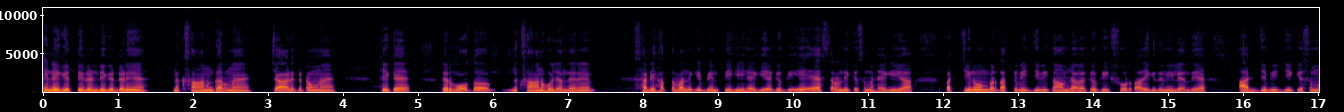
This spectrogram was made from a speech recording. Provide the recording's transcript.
ਇਹਨੇ ਗੇਤੀ ਡੰਡੀ ਕੱਢਣੀ ਹੈ, ਨੁਕਸਾਨ ਕਰਨਾ ਹੈ, ਝਾੜ ਘਟਾਉਣਾ ਹੈ, ਠੀਕ ਹੈ, ਫਿਰ ਬਹੁਤ ਨੁਕਸਾਨ ਹੋ ਜਾਂਦੇ ਨੇ। ਸਾਡੀ ਹੱਥ ਬੰਨ੍ਹ ਕੇ ਬੇਨਤੀ ਹੀ ਹੈਗੀ ਆ, ਕਿਉਂਕਿ ਇਹ ਇਸ ਤਰ੍ਹਾਂ ਦੀ ਕਿਸਮ ਹੈਗੀ ਆ 25 ਨਵੰਬਰ ਤੱਕ ਬੀਜੀ ਵੀ ਕਾਮਯਾਬ ਹੈ ਕਿਉਂਕਿ 148 ਕੁ ਦਿਨ ਹੀ ਲੈਂਦੇ ਆ। ਅੱਜ ਬੀਜੀ ਕਿਸਮ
